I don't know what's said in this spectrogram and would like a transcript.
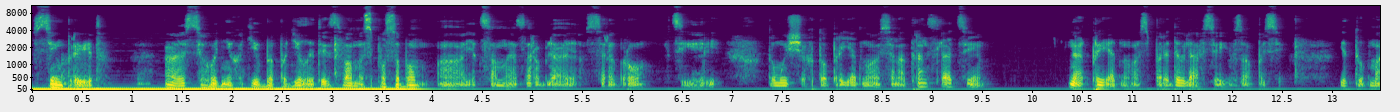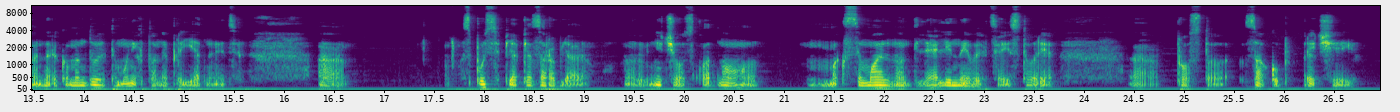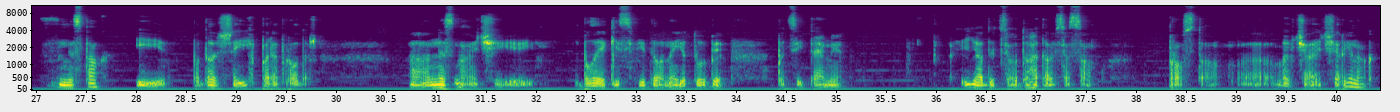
Всім привіт! Е, Сьогодні хотів би поділитись з вами способом, е, як саме я заробляю серебро в цій грі. Тому що хто приєднувався на трансляції, не приєднувався, передивлявся їх в записі. YouTube мене не рекомендує, тому ніхто не приєднується. Е, Спосіб, як я заробляю. Нічого складного, максимально для лінивих ця історія. Просто закуп речей в містах і подальший їх перепродаж. Не знаю, чи були якісь відео на Ютубі по цій темі. Я до цього догадався сам. Просто е, вивчаючи ринок.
